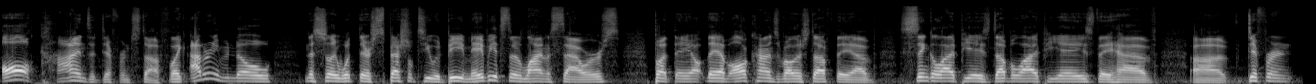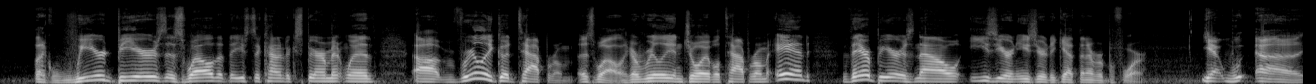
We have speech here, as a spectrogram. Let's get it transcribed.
all kinds of different stuff. Like I don't even know necessarily what their specialty would be. Maybe it's their line of sours, but they they have all kinds of other stuff. They have single IPAs, double IPAs. They have uh, different like weird beers as well that they used to kind of experiment with. Uh, really good tap room as well, like a really enjoyable tap room, and their beer is now easier and easier to get than ever before. Yeah, uh,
